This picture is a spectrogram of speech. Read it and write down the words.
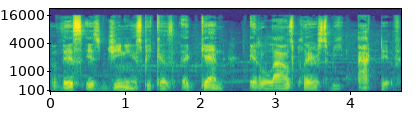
This is genius because again, it allows players to be active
